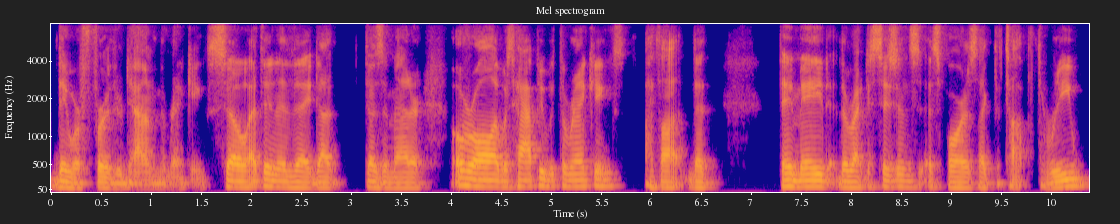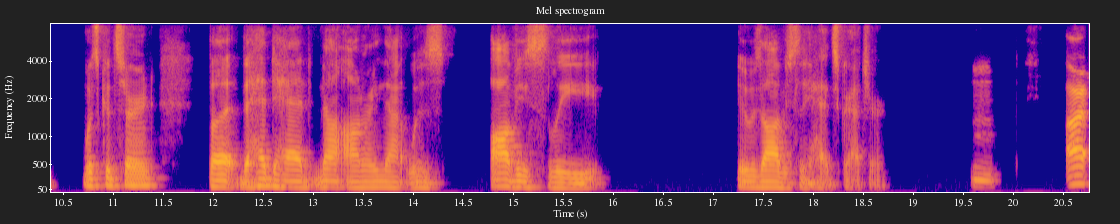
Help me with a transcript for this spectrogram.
they were further down in the rankings. So at the end of the day, that doesn't matter. Overall, I was happy with the rankings. I thought that they made the right decisions as far as like the top three was concerned. But the head to head not honoring that was obviously it was obviously a head scratcher. Mm. I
